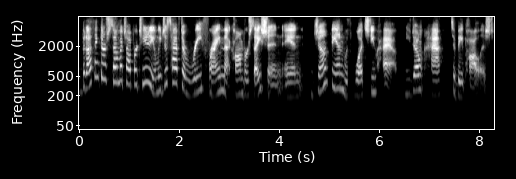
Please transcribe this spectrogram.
but I think there's so much opportunity, and we just have to reframe that conversation and jump in with what you have. You don't have to be polished.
